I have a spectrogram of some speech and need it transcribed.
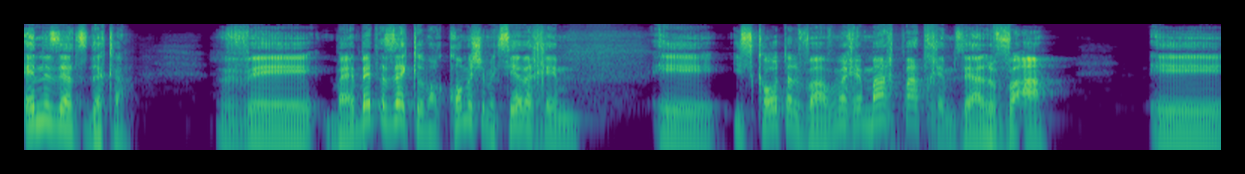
אין לזה הצדקה. ובהיבט הזה, כלומר, כל מי שמציע לכם אה, עסקאות הלוואה, ואומר לכם, מה אכפת לכם? זה הלוואה. אה,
